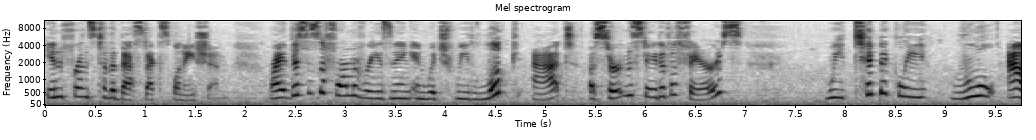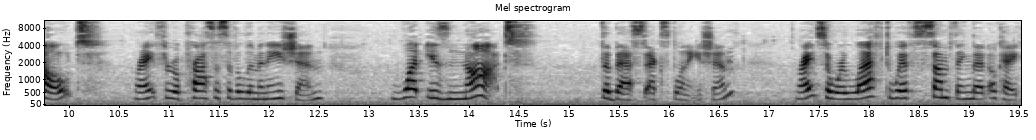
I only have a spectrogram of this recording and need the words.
inference to the best explanation right? This is a form of reasoning in which we look at a certain state of affairs. We typically rule out, right, through a process of elimination, what is not the best explanation, right? So we're left with something that, okay,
